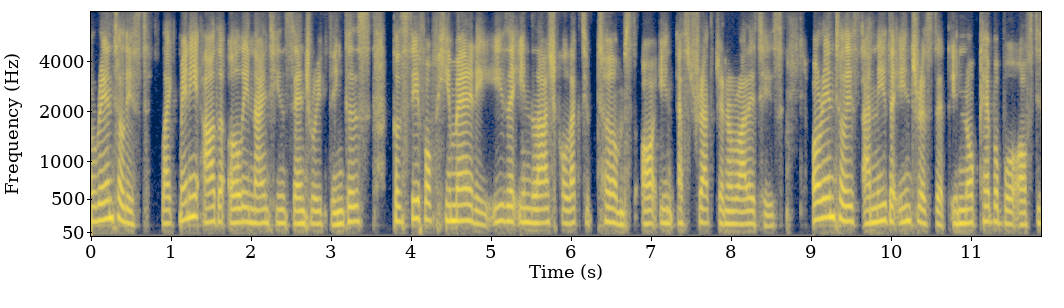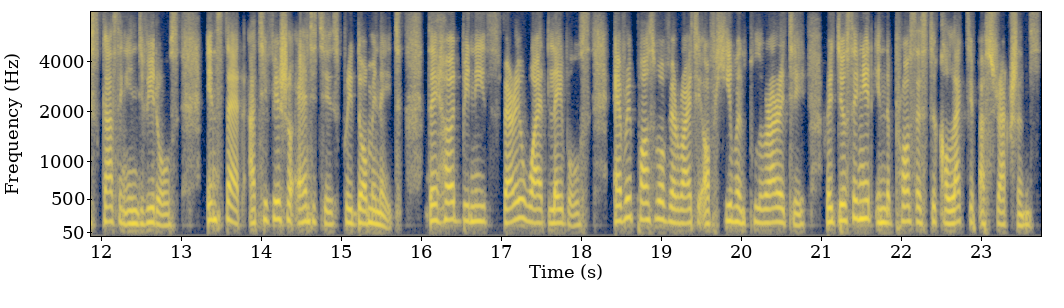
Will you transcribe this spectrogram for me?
Orientalists, like many other early 19th century thinkers, conceive of humanity either in large collective terms or in abstract generalities. Orientalists are neither interested in nor capable of discussing individuals. Instead, artificial entities predominate. They herd beneath very wide labels every possible variety of human plurality, reducing it in the process to collective abstractions.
